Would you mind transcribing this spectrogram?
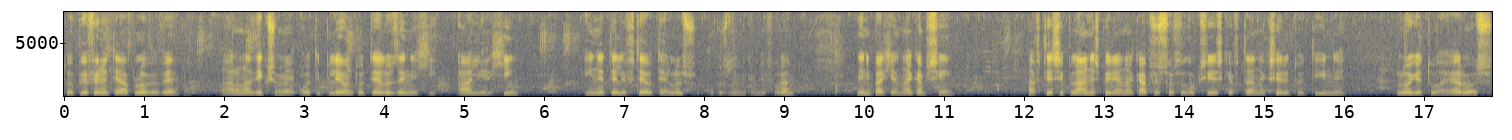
το οποίο φαίνεται απλό βέβαια, άρα να δείξουμε ότι πλέον το τέλος δεν έχει άλλη αρχή, είναι τελευταίο τέλος, όπως λέμε καμιά φορά, δεν υπάρχει ανάκαμψη, αυτές οι πλάνες περί ανακάψεως της Ορθοδοξίας και αυτά να ξέρετε ότι είναι λόγια του αέρος,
